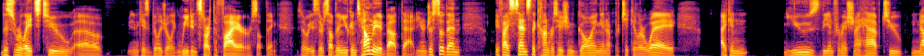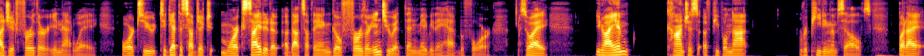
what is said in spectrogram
this relates to, uh, in the case of Billy Joel, like we didn't start the fire or something. So is there something you can tell me about that? You know, just so then if I sense the conversation going in a particular way, I can use the information I have to nudge it further in that way or to to get the subject more excited about something and go further into it than maybe they have before. So I you know, I am conscious of people not repeating themselves, but I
